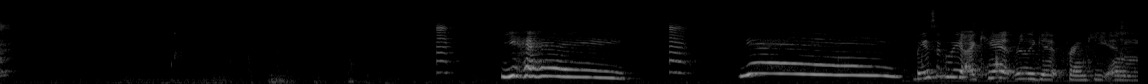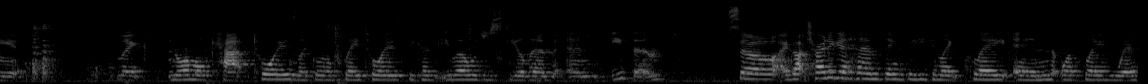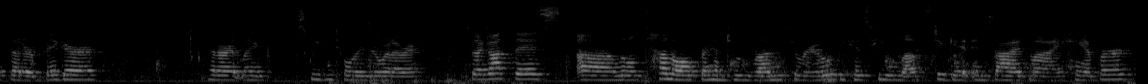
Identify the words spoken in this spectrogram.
Yay! Yay! Basically, I can't really get Frankie any like normal cat toys, like little play toys, because Elo will just steal them and eat them. So I got try to get him things that he can like play in or play with that are bigger, that aren't like squeaky toys or whatever. So I got this uh, little tunnel for him to run through because he loves to get inside my hamper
